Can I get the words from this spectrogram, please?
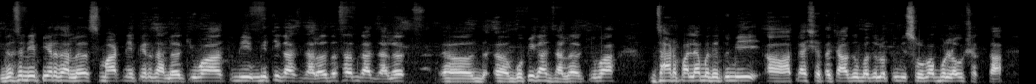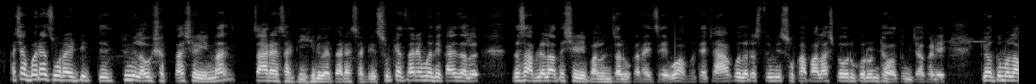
जसं नेपियर झालं स्मार्ट नेपियर झालं किंवा तुम्ही मेथी घास झालं दसरत घास झालं द- गोपी घास झालं किंवा झाडपाल्यामध्ये तुम्ही आपल्या शेताच्या आजूबाजूला तुम्ही सोबाबूळ लावू शकता. अशा बऱ्याच व्हरायटी तुम्ही लावू शकता शेळींना चाऱ्यासाठी हिरव्या चाऱ्यासाठी. सुक्या चाऱ्यामध्ये काय झालं? जसं आपल्याला आता शेळी पालन चालू करायचंय. वा मग त्याच्या अगोदरच तुम्ही सुकापाला स्टोअर करून ठेवा तुमच्याकडे. किंवा तुम्हाला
